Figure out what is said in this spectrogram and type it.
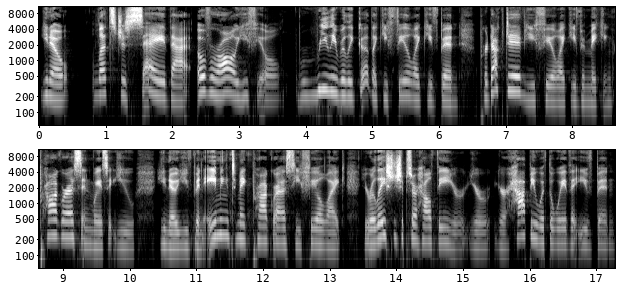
you know let's just say that overall you feel really, really good. Like you feel like you've been productive. You feel like you've been making progress in ways that you, you know, you've been aiming to make progress. You feel like your relationships are healthy. You're, you're, you're happy with the way that you've been,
